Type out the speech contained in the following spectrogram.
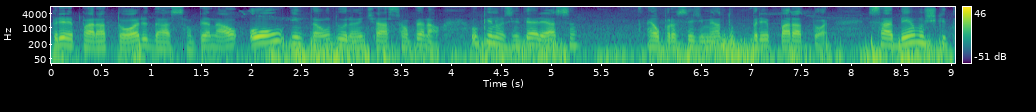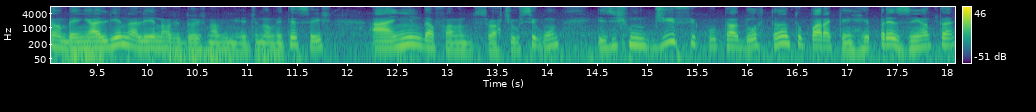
preparatório da ação penal ou então durante a ação penal. O que nos interessa é o procedimento preparatório. Sabemos que também ali na Lei 9296 de 96 ainda falando do seu artigo 2 existe um dificultador tanto para quem representa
